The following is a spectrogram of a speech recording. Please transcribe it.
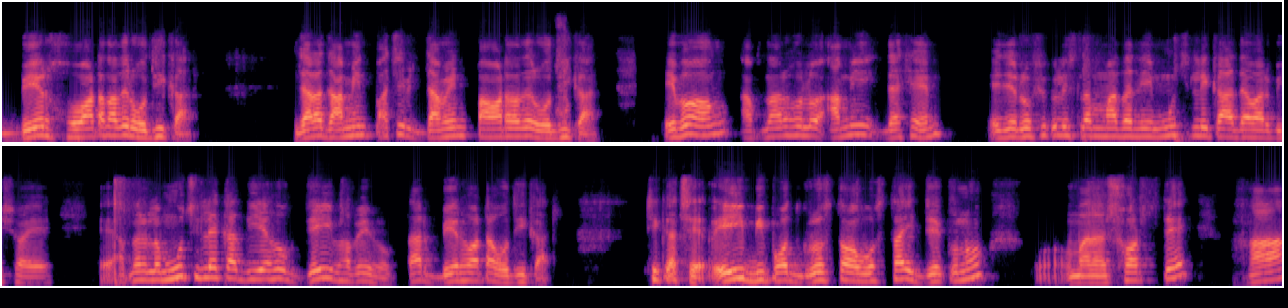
বের হওয়াটা তাদের অধিকার। যারা জামিন পাচ্ছে জামিন পাওয়াটা তাদের অধিকার। এবং আপনার হলো আমি দেখেন এই যে রফিকুল ইসলাম মাদানি মুচলিকা দেওয়ার বিষয়ে আপনার হলো মুচলেকা দিয়ে হোক যেইভাবে হোক তার বের হওয়াটা অধিকার। ঠিক আছে? এই বিপদগ্রস্ত অবস্থায় যে কোনো মানে শর্তে হ্যাঁ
